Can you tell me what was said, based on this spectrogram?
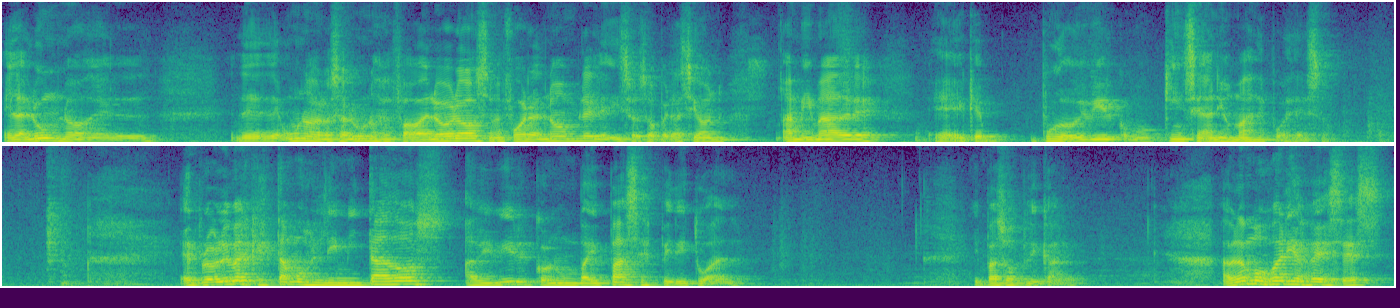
el alumno del, de, uno de los alumnos de Favaloro, se me fuera el nombre, le hizo esa operación a mi madre, eh, que pudo vivir como 15 años más después de eso. El problema es que estamos limitados a vivir con un bypass espiritual. Y paso a explicar. Hablamos varias veces,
